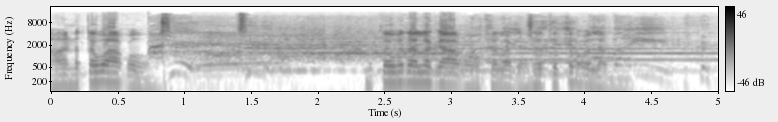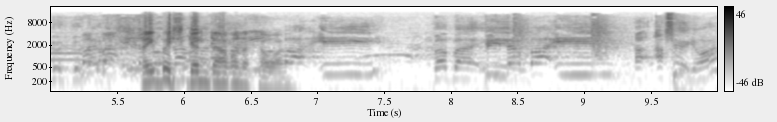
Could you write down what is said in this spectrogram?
Ah, natawa ako. Natawa talaga ako, talaga. Sa totoo lang. Kay Vice ganda ako natawa. Babae. Binabae. Ah, ako yun?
